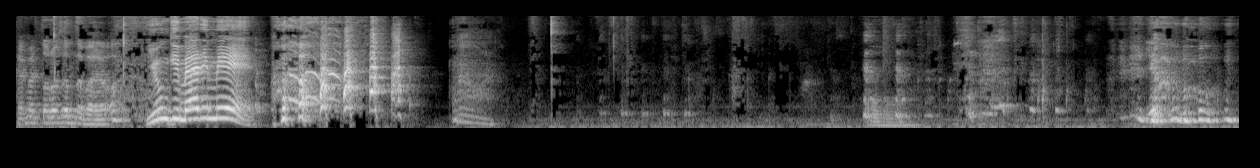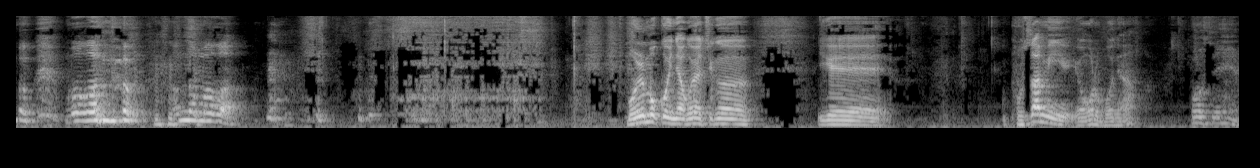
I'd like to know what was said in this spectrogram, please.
할 말 떨어졌나 봐요. 윤기 marry me! 야, 먹어, 먹어, 먹어, 언덕. 언덕 먹어. 뭘 먹고 있냐고요? 지금 이게 보쌈이 영어로 뭐냐? 보세요.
